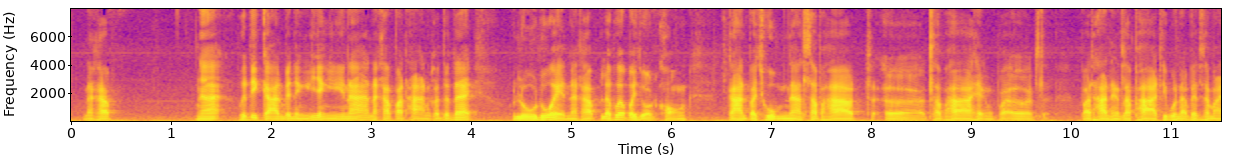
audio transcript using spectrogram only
ๆนะครับนะพฤติการเป็นอย่างนี้อย่างนี้นะนะครับ ประธานก็จะได้รู้ด้วยนะครับ และเพื่อประโยชน์ของการประชุมนะสภาสภาแห่งประธานแห่งสภาที่ผู้นั้นเป็นสมา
